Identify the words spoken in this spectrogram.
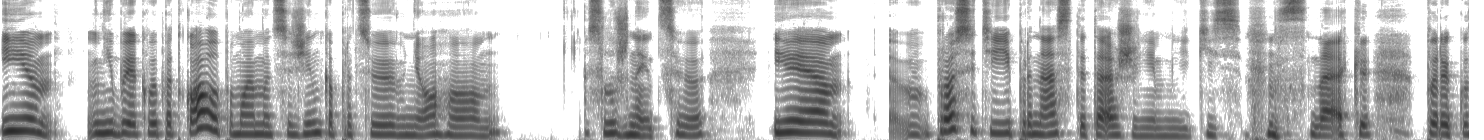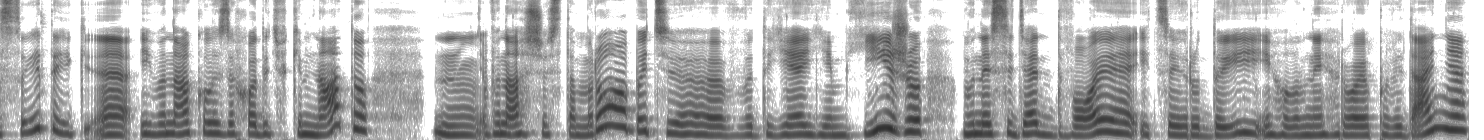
І ніби як випадково, по-моєму, ця жінка працює в нього служницею. І просить її принести теж їм якісь снеки, перекусити. Е, і вона, коли заходить в кімнату, вона щось там робить, е, видає їм їжу. Вони сидять двоє, і цей рудий, і головний герой оповідання.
